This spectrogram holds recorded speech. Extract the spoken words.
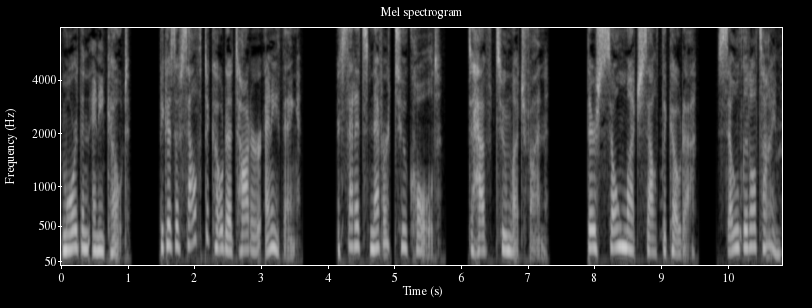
more than any coat. Because if South Dakota taught her anything, it's that it's never too cold to have too much fun. There's so much South Dakota So little time.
